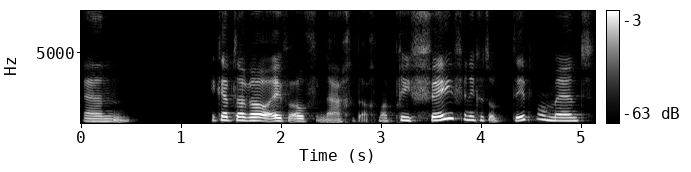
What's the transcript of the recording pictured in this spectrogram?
En ik heb daar wel even over nagedacht. Maar privé vind ik het op dit moment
